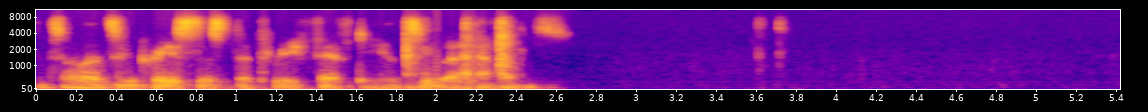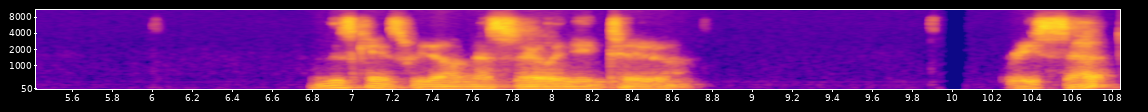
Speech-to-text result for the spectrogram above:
And so let's increase this to 350 and see what happens. In this case, we don't necessarily need to reset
